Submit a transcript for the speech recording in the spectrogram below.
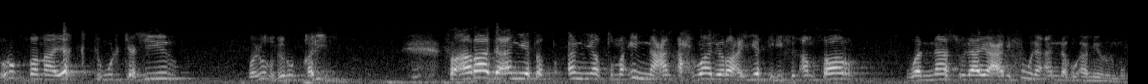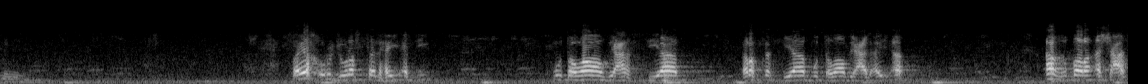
ربما يكتم الكثير ويظهر القليل. فأراد أن يطمئن عن أحوال رعيته في الأمصار والناس لا يعرفون أنه أمير المؤمنين. فيخرج رف الهيئة متواضع الثياب رث الثياب متواضع الهيئة أغبر أشعث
